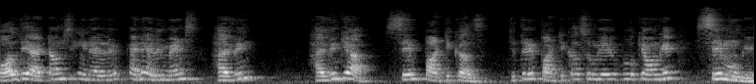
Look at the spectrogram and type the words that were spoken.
all the atoms in an elements having having क्या? सेम पार्टिकल्स जितने पार्टिकल्स होंगे, वो क्या होंगे? सेम होंगे.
